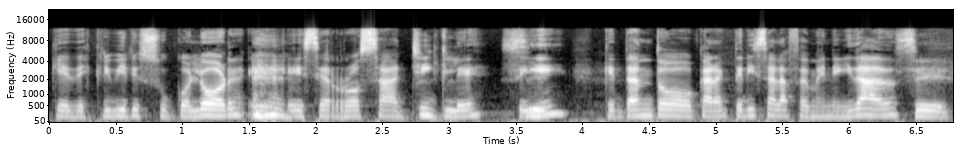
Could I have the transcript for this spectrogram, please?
que describir su color, eh, ese rosa chicle, ¿sí? que tanto caracteriza la femenidad. Sí.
